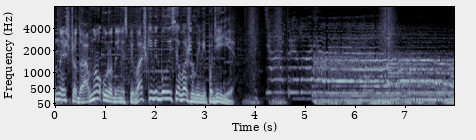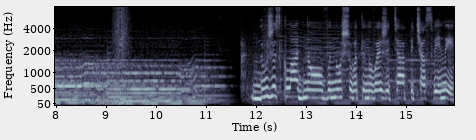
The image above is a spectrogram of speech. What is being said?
Нещодавно у родині співачки відбулися важливі події. Дуже складно виношувати нове життя під час війни.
